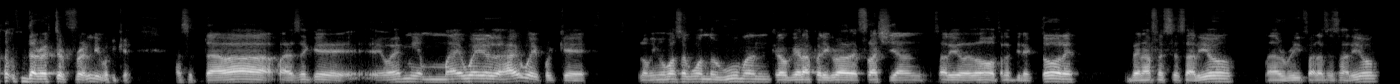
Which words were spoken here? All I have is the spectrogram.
director friendly porque aceptaba, parece que eh, es mi My Way or the Highway, porque Lo mismo pasó con Wonder Woman, creo que las películas de Flash ya han salido de dos o tres directores. Ben Affleck se salió, Matt Reeves se salió.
